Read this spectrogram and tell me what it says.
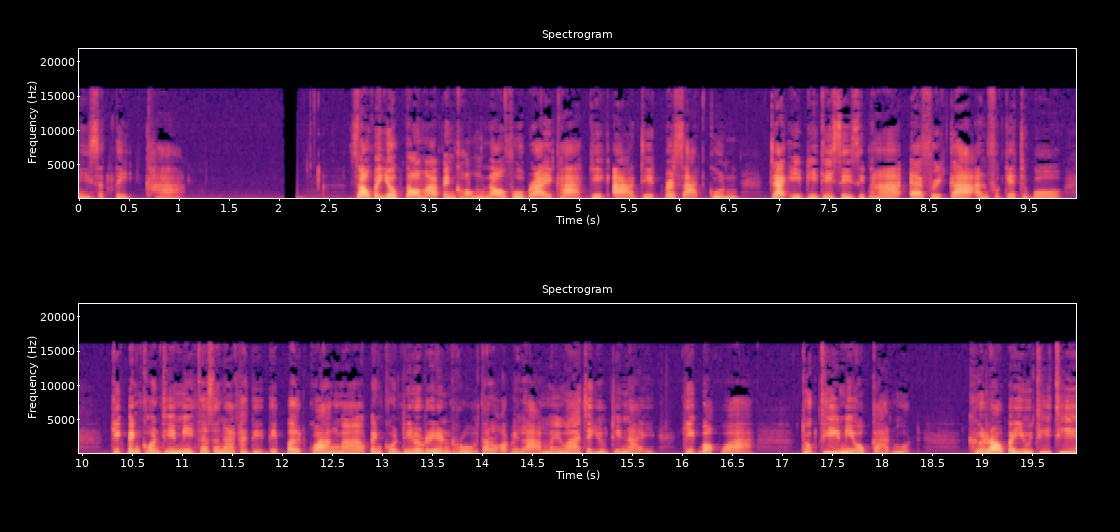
มีสติค่ะสองประโยคต่อมาเป็นของน้องฟูไบรท์ค่ะ กิกอาทิตย์ประสาทกุล จาก EP ที่ 45 Africa Unforgettable กิ๊กเป็นคนที่มีทัศนคติที่เปิดกว้างมาก เป็นคนที่เรียนรู้ตลอดเวลาไม่ว่าจะอยู่ที่ไหน กิ๊กบอกว่า ทุกที่มีโอกาสหมด คือเราไปอยู่ที่ที่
